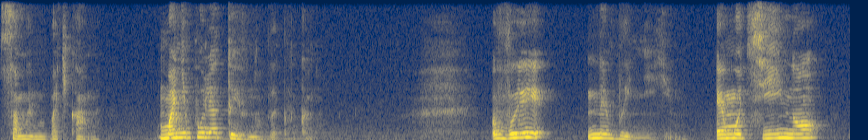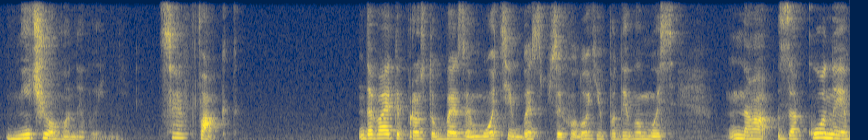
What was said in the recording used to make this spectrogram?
самими батьками, маніпулятивно викликано. Ви не винні їм. Емоційно нічого не винні. Це факт. Давайте просто без емоцій, без психології подивимось на закони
